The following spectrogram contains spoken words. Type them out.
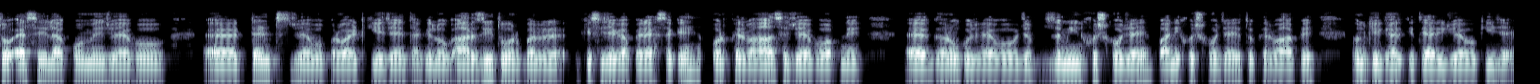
تو ایسے علاقوں میں جو ہے وہ ٹینٹس جو ہے وہ پرووائڈ کیے جائیں تاکہ لوگ عارضی طور پر کسی جگہ پہ رہ سکیں اور پھر وہاں سے جو ہے وہ اپنے گھروں کو جو ہے وہ جب زمین خشک ہو جائے، پانی خشک ہو جائے، تو پھر وہاں پہ ان کے گھر کی تیاری جو ہے وہ کی جائے۔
